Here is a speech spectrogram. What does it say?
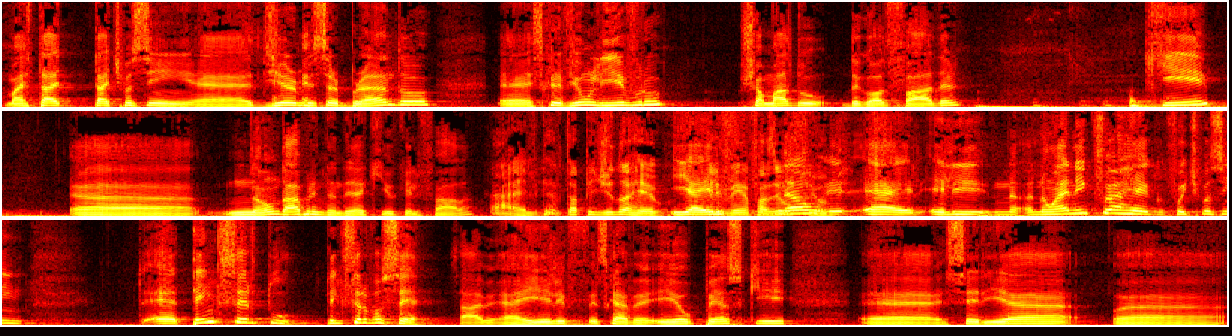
mas tá, tá tipo assim, é, Dear Mr. Brando, é, escrevi um livro chamado The Godfather, que ah, não dá pra entender aqui o que ele fala. Ah, ele deve estar pedindo arrego. E aí ele ele venha fazer não, um filme. ele- é, ele, ele não é nem que foi arrego, foi tipo assim, é, tem que ser tu, tem que ser você, sabe? Aí ele escreve, eu penso que é, seria ah,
